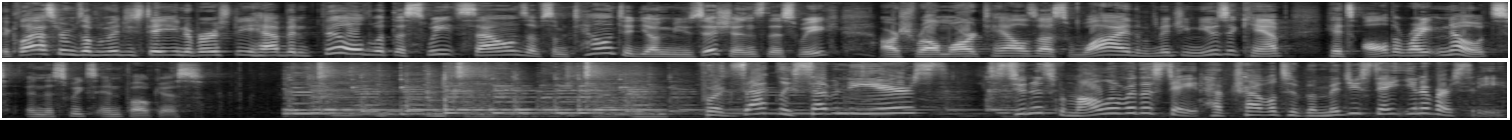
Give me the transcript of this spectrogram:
The classrooms of Bemidji State University have been filled with the sweet sounds of some talented young musicians this week. Our Sherelle Moore tells us why the Bemidji Music Camp hits all the right notes in this week's In Focus. For exactly 70 years, students from all over the state have traveled to Bemidji State University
